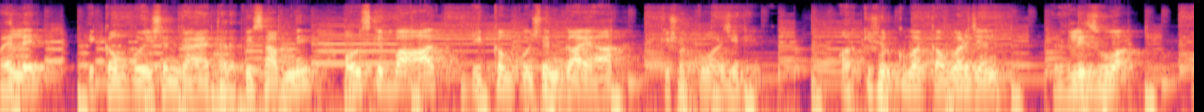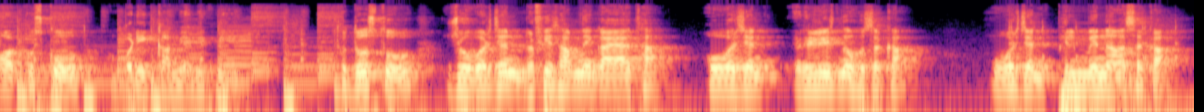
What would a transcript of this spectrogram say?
पहले एक कंपोजिशन गाया था रफ़ी साहब ने, और उसके बाद एक कंपोजिशन गाया किशोर कुमार जी ने। और किशोर कुमार का वर्जन रिलीज़ हुआ, और उसको बड़ी कामयाबी मिली। तो दोस्तों, जो वर्जन रफ़ी साहब ने गाया था, वो वर्जन रिलीज़ न हो सका, वो वर्जन फ़िल्म में ना आ सका।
